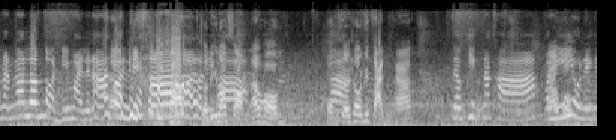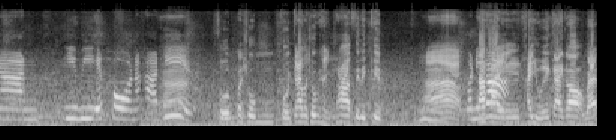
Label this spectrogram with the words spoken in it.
นั้นก็เริ่มสวัสดีใหม่เลยนะคะสวัสดีสวัค่ะสดีครับ สวัสดีรอบสองครับผม ผมค่ะเซลโชคนิสสันครับเซลกิกนะคะ วันนี้ครับผม อยู่ในงาน EV Expo นะคะที่อ่าศูนย์ประชุมศูนย์การประชุมแห่งชาติเศรษฐกิจอืมอ่าวันนี้ถ้าก็ ใครใครอยู่ใกล้ๆก็แวะ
